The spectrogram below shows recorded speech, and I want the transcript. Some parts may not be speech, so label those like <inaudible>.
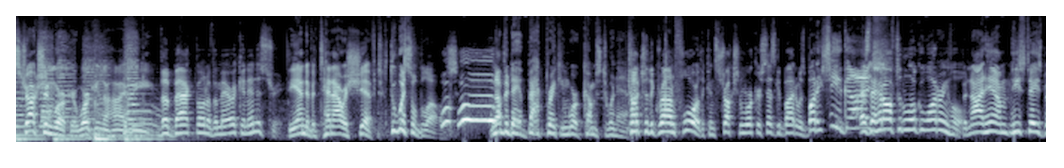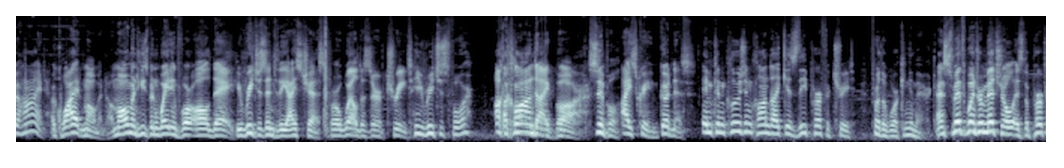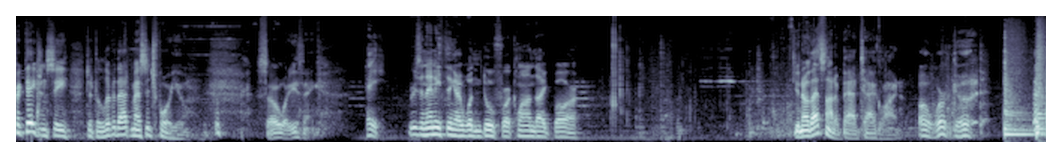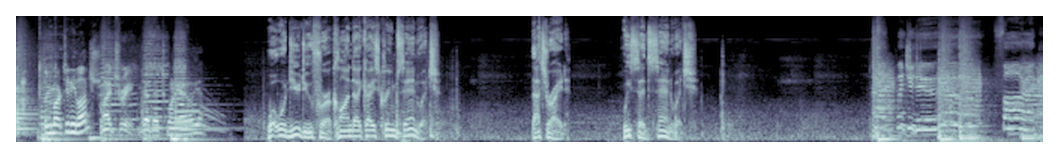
Construction worker working the high beam. The backbone of American industry. The end of a 10 hour shift. The whistle blows. Another day of backbreaking work comes to an end. Cut to the ground floor. The construction worker says goodbye to his buddy. See you guys. As they head off to the local watering hole. But not him. He stays behind. A quiet moment. A moment he's been waiting for all day. He reaches into the ice chest for a well deserved treat. he reaches for A Klondike bar. Simple. Ice cream. Goodness. In conclusion, Klondike is the perfect treat for the working American. And Smith Winter Mitchell is the perfect agency to deliver that message for you. so, what do you think? Hey, there isn't anything I wouldn't do for a Klondike bar. You know, that's not a bad tagline. Oh, we're good. <laughs> Three martini lunch? My tree. You got that 20 I owe you? What would you do for a Klondike ice cream sandwich? That's right. We said sandwich. What would you do for a?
